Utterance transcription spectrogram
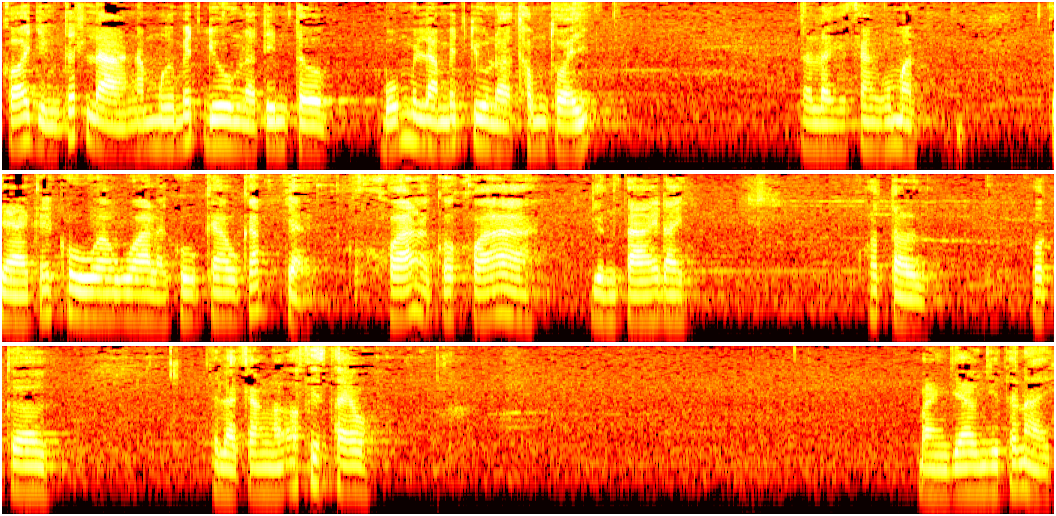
có diện tích là 50 mét vuông là tiêm tường 45 mét vuông là thông thủy. Đây là cái căn của mình. Và cái khu Aqua là khu cao cấp và khóa là có khóa dân tay ở đây. Khóa từ khóa cơ. Đây là căn ở office theo. Bàn giao như thế này.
